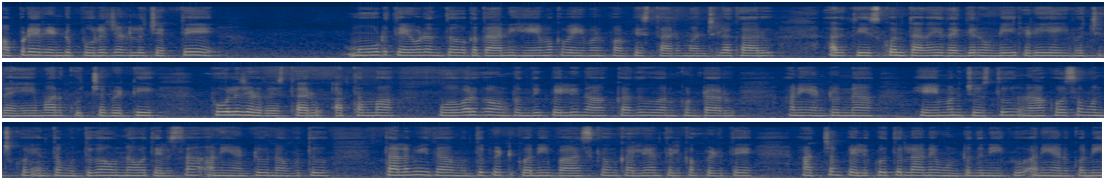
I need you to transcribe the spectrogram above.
అప్పుడే రెండు పూల జడలు చెప్తే మూడు తేవడంతో ఒకదాన్ని హేమకు వేయమని పంపిస్తారు. మంచుల గారు అది తీసుకొని తనయ్య దగ్గర ఉండి రెడీ అయ్యి వచ్చిన హేమను కూర్చోబెట్టి పూల జడ వేస్తారు. అత్తమ్మ ఓవర్గా ఉంటుంది. పెళ్ళి నాకు కాదు అనుకుంటారు అని అంటున్న హేమను చూస్తూ నా కోసం ఉంచుకో ఎంత ముద్దుగా ఉన్నావో తెలుసా అని అంటూ నవ్వుతూ తల మీద ముద్దు పెట్టుకొని బాసికం కళ్యాణ్ తిలకం పెడితే అచ్చం పెళ్ళికూతురులానే ఉంటుంది నీకు అని అనుకుని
